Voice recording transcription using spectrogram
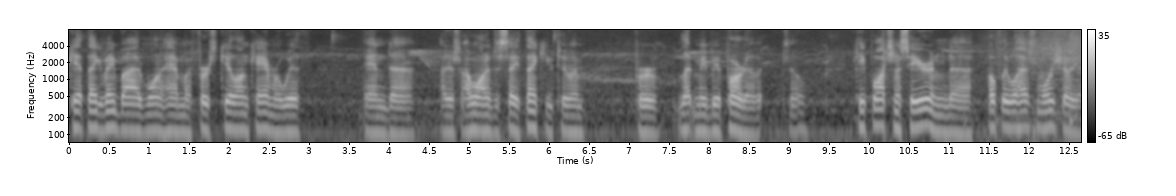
can't think of anybody I'd want to have my first kill on camera with and uh, I just, I wanted to say thank you to him for letting me be a part of it. So keep watching us here and uh, hopefully we'll have some more to show you.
